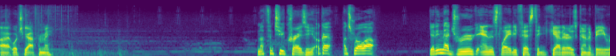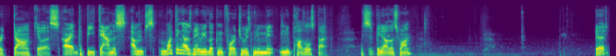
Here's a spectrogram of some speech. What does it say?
Alright, what you got for me? Nothing too crazy. Okay, let's roll out. Getting that Droog and this Lady Fist together is going to be redonkulous. All right, the beatdown. This um, one thing I was maybe looking forward to is new new puzzles, but this is we know this one. Good.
